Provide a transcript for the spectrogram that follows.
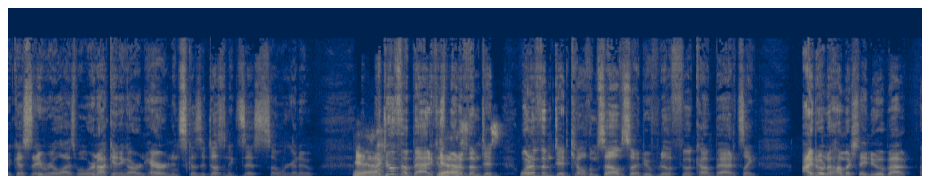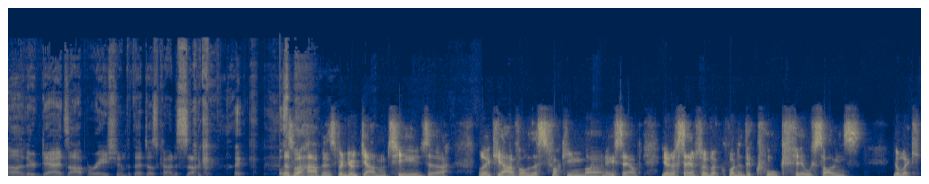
I guess they realized, well, we're not getting our inheritance because it doesn't exist, so we're gonna. Yeah. I do feel bad because Yeah. one of them did. One of them did kill themselves, so I do really feel kind of bad. It's like I don't know how much they knew about uh, their dad's operation, but that does kind of suck. like That's what happens when you're guaranteed, uh, like you have all this fucking money set up. You're essentially like one of the Coke fail sons. You're like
